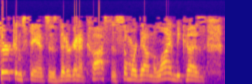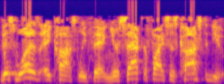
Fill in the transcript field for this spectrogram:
circumstances that are going to cost us somewhere down the line because this was a costly thing. Your sacrifices costed you.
